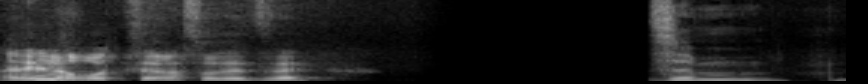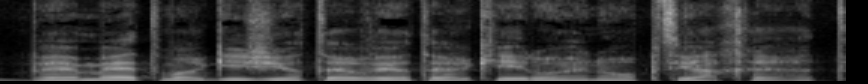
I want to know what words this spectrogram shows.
אני לא רוצה לעשות את זה. זה באמת מרגיש יותר ויותר כאילו אין אופציה אחרת.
